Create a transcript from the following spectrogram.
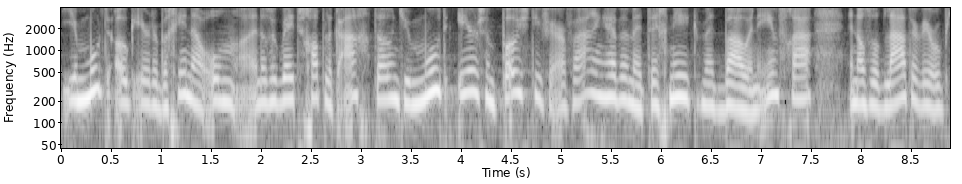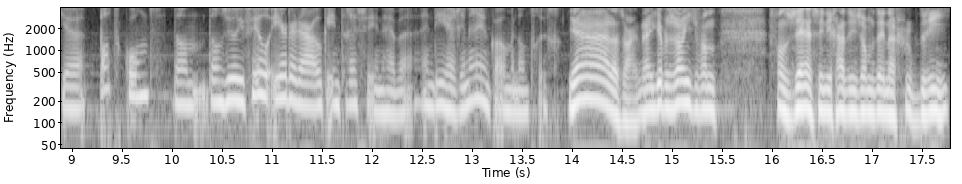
je moet ook eerder beginnen om, en dat is ook wetenschappelijk aangetoond, je moet eerst een positieve ervaring hebben met techniek, met bouw en infra. En als dat later weer op je pad komt, dan, dan zul je veel eerder daar ook interesse in hebben. En die herinneringen komen dan terug. Ja, dat is waar. Nou, ik heb een zoontje van, van zes en die gaat nu zo meteen naar groep drie.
